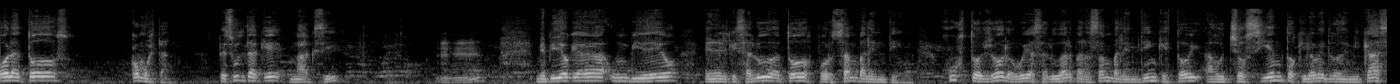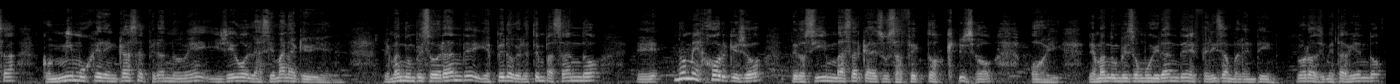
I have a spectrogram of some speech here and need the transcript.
Hola a todos, ¿cómo están? Resulta que Maxi me pidió que haga un video en el que saludo a todos por San Valentín. Justo yo lo voy a saludar para San Valentín, que estoy a 800 kilómetros de mi casa, con mi mujer en casa esperándome y llego la semana que viene. Les mando un beso grande y espero que lo estén pasando, eh, no mejor que yo, pero sí más cerca de sus afectos que yo hoy. Les mando un beso muy grande, feliz San Valentín. Gordo, si me estás viendo,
